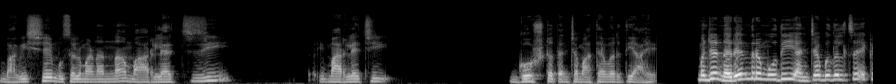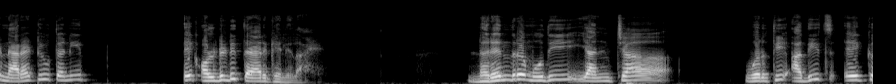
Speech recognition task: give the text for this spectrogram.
बावीसशे मुसलमानांना मारल्याची मारल्याची गोष्ट त्यांच्या माथ्यावरती आहे. म्हणजे नरेंद्र मोदी यांच्याबद्दलचं एक नॅरेटिव्ह त्यांनी एक ऑलरेडी तयार केलेलं आहे. नरेंद्र मोदी यांच्यावरती आधीच एक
